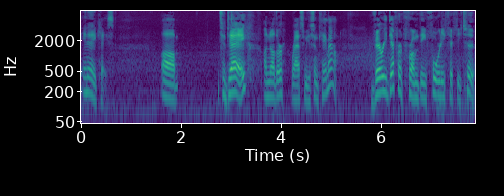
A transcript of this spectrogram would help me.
In any case, um, today another Rasmussen came out. Very different from the 4052.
